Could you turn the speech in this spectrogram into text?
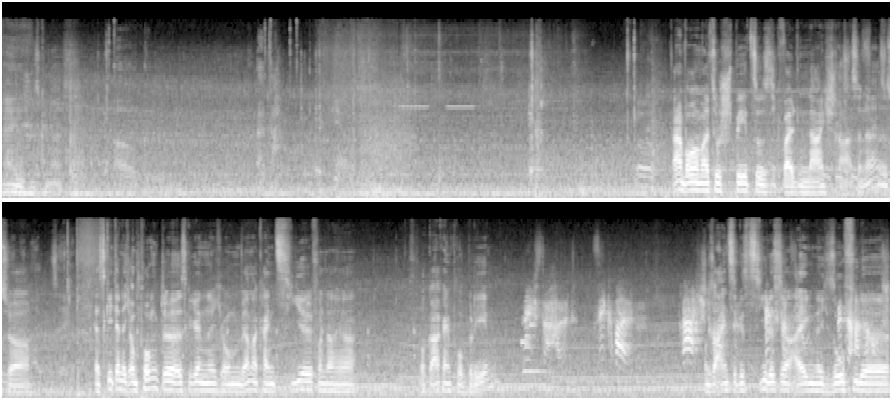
Menschenskinders. Äh, da. Dann brauchen wir mal zu spät zur Siegwalden-Nachstraße, ne? Das ist ja... Es geht ja nicht um Punkte, es geht ja nicht um... Wir haben ja kein Ziel, von daher... Ist auch gar kein Problem. Nächster Halt, Siegwalden. Unser einziges Ziel ist ja eigentlich so viele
